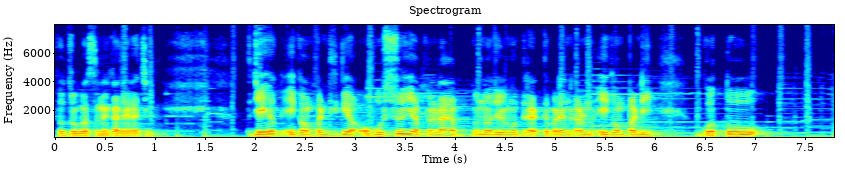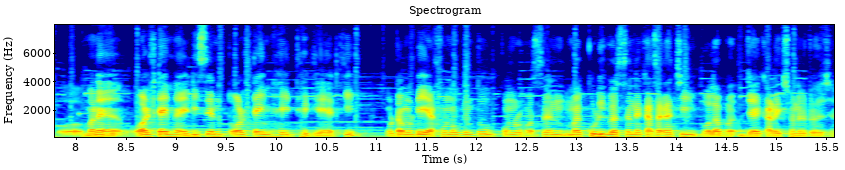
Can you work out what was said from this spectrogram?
সতেরো পার্সেন্টের কাছাকাছি। যাই হোক এই কোম্পানিটিকে অবশ্যই আপনারা নজরের মধ্যে রাখতে পারেন। কারণ এই কোম্পানি গত মানে all time high recent all time high থেকে আর কি, মোটামুটি এখনও কিন্তু পনেরো পার্সেন্ট মানে কুড়ি পার্সেন্টের কাছাকাছি বলা যায় কারেকশনে রয়েছে।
